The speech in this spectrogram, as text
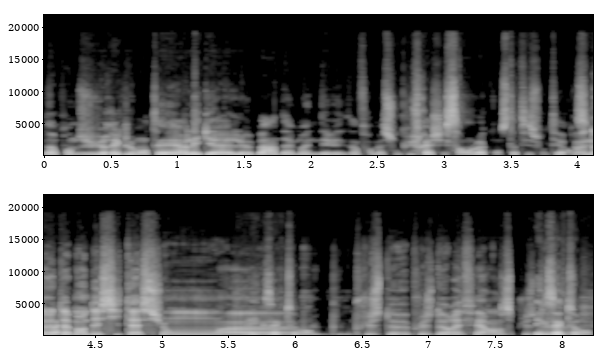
d'un point de vue réglementaire, légal, Bard amène des informations plus fraîches et ça, on l'a constaté sur le terrain. Ouais, c'est vrai. notamment des citations, euh, Exactement. plus, de, plus de références, plus de, Exactement.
